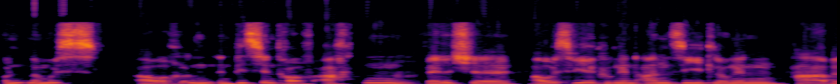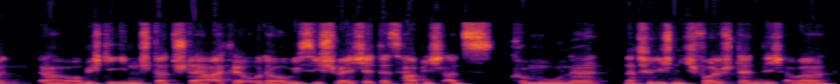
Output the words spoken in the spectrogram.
und man muss auch ein bisschen darauf achten, welche Auswirkungen Ansiedlungen haben. Ja, ob ich die Innenstadt stärke oder ob ich sie schwäche, das habe ich als Kommune natürlich nicht vollständig, aber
